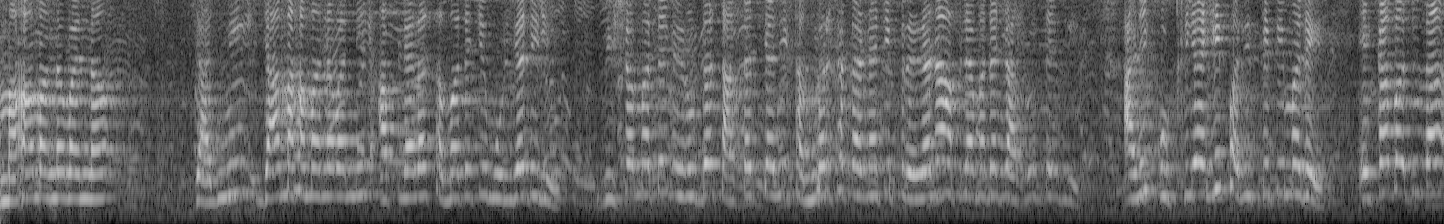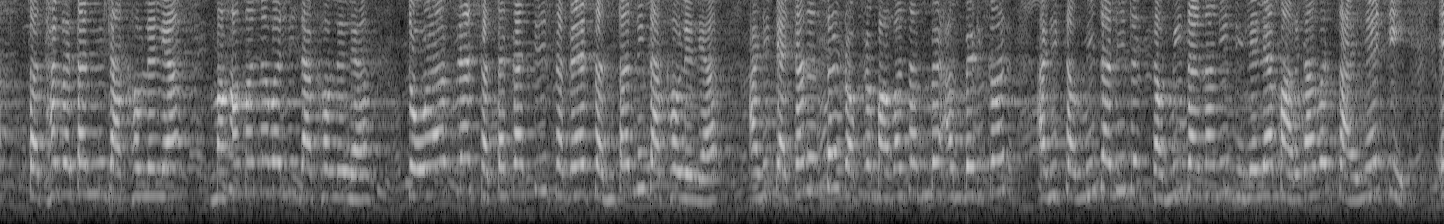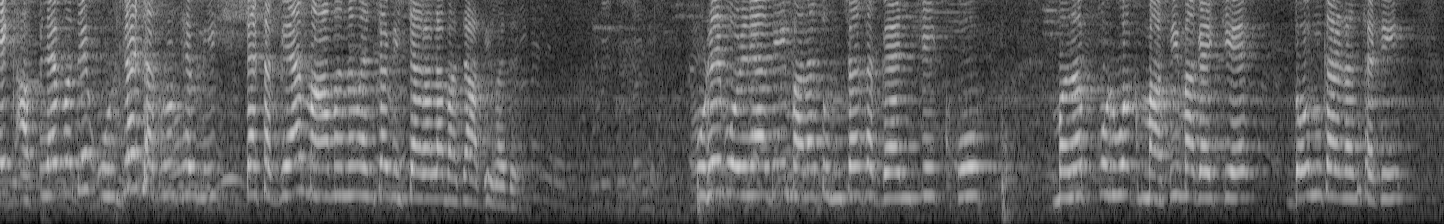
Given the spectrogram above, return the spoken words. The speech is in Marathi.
महामानवांना ज्यांनी ज्या महामानवांनी आपल्याला समतेची मूल्य दिली विषमतेविरुद्ध सातत्याने संघर्ष करण्याची प्रेरणा आपल्यामध्ये जागृत केली आणि कुठल्याही परिस्थितीमध्ये एका बाजूला तथागतांनी दाखवलेल्या महामानवांनी दाखवलेल्या सोळाव्या शतकातील सगळ्या संतांनी दाखवलेल्या आणि त्याच्यानंतर डॉक्टर बाबासाहेब आंबेडकर आणि संविधानी संविधानाने दिलेल्या मार्गावर चालण्याची एक आपल्यामध्ये ऊर्जा जागृत ठेवली. त्या सगळ्या महामानवांच्या विचाराला माझं अभिवादन. पुढे बोलण्याआधी मला तुमच्या सगळ्यांची खूप मनपूर्वक माफी मागायची आहे. दोन कारणांसाठी.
